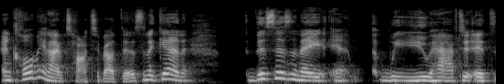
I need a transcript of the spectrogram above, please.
And Colby and I have talked about this. And again, this isn't a eh, we you have to it's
